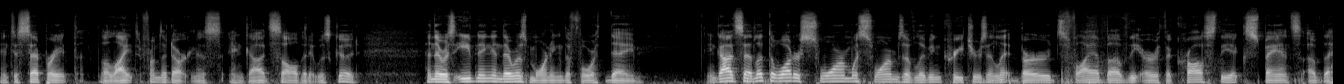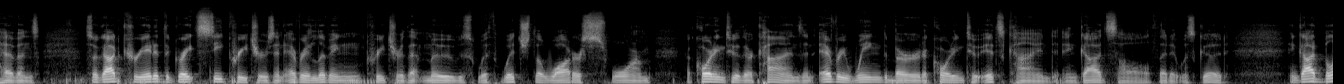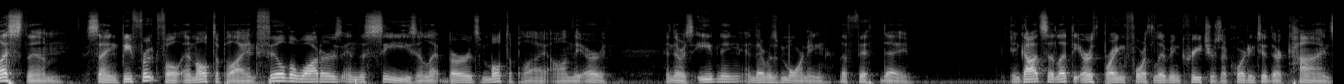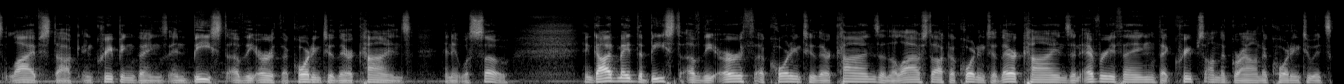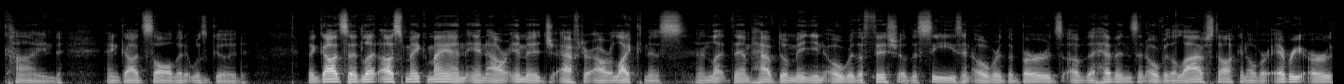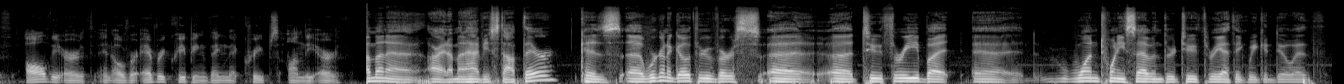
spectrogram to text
and to separate the light from the darkness. And God saw that it was good. And there was evening and there was morning the fourth day. And God said, Let the waters swarm with swarms of living creatures, and let birds fly above the earth across the expanse of the heavens. So God created the great sea creatures and every living creature that moves, with which the waters swarm, according to their kinds, and every winged bird according to its kind. And God saw that it was good. And God blessed them saying, Be fruitful and multiply, and fill the waters in the seas, and let birds multiply on the earth. And there was evening and there was morning, the fifth day. And God said, Let the earth bring forth living creatures according to their kinds, livestock, and creeping things, and beasts of the earth according to their kinds. And it was so. And God made the beasts of the earth according to their kinds, and the livestock according to their kinds, and everything that creeps on the ground according to its kind. And God saw that it was good. Then God said, Let us make man in our image, after our likeness, and let them have dominion over the fish of the seas, and over the birds of the heavens, and over the livestock, and over every earth, all the earth, and over every creeping thing that creeps on the earth. I'm gonna. All right, I'm gonna have you stop there because uh, we're gonna go through verse uh, uh, two, three, but uh, one twenty-seven through two, three. I think we can deal with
